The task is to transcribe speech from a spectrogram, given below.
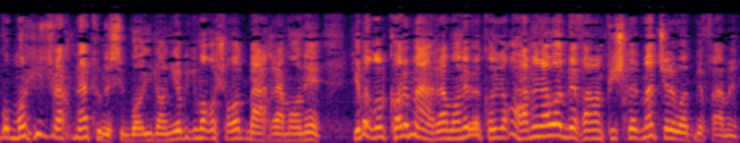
ما هیچ وقت نتونستیم با ایرانیا بگیم آقا شما محرمانه. یه مقدار کار محرمانه بکنید. آقا همه نباید بفهمن. پیش خدمت چرا باید بفهمه؟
